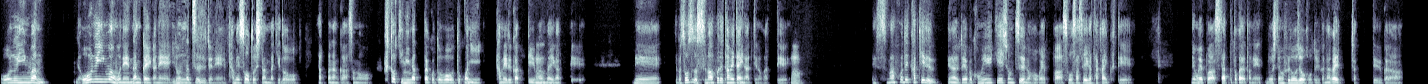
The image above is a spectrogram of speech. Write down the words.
オールインワン、オールインワンをね、何回かね、いろんなツールでね、試そうとしたんだけど、やっぱなんか、その、ふと気になったことをどこに貯めるかっていう問題があって、で、やっぱそうするとスマホで貯めたいなっていうのがあって、うん。スマホで書けるってなると、やっぱコミュニケーションツールの方がやっぱ操作性が高くて、でもやっぱスタックとかだとね、どうしても不動情報というか流れちゃってるから、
